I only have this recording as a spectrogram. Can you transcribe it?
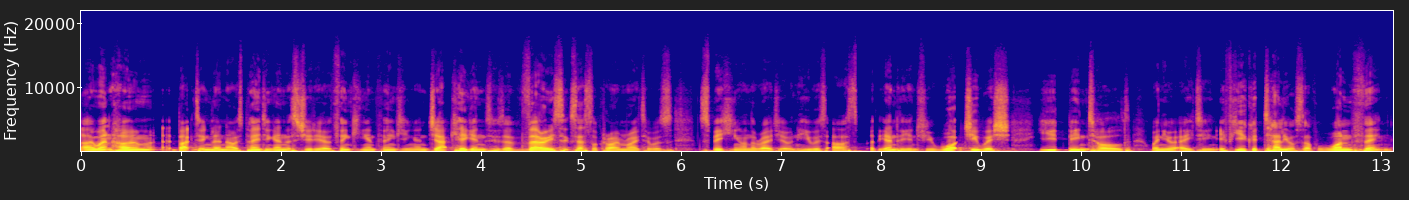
I went home back to England. I was painting in the studio, thinking and thinking. And Jack Higgins, who's a very successful crime writer, was speaking on the radio. And he was asked at the end of the interview, What do you wish you'd been told when you were 18? If you could tell yourself one thing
